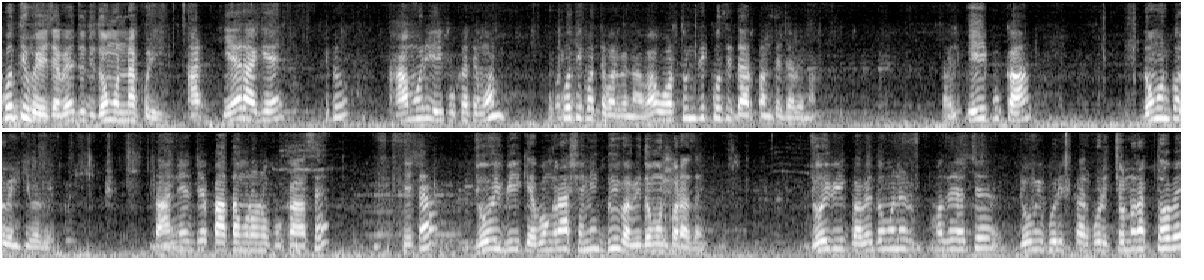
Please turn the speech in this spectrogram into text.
ক্ষতি হয়ে যাবে যদি দমন না করি। আর এর আগে কিন্তু হামরি এই পোকা তেমন ক্ষতি করতে পারবে না বা অর্থনৈতিক ক্ষতির দ্বার প্রান্তে যাবে না। তাহলে এই পোকা দমন করবেন কীভাবে? ধানের যে পাতা মোড়ানো পোকা আছে সেটা জৈবিক এবং রাসায়নিক দুইভাবে দমন করা যায়। জৈবিকভাবে দমনের মাঝে হচ্ছে জমি পরিষ্কার পরিচ্ছন্ন রাখতে হবে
